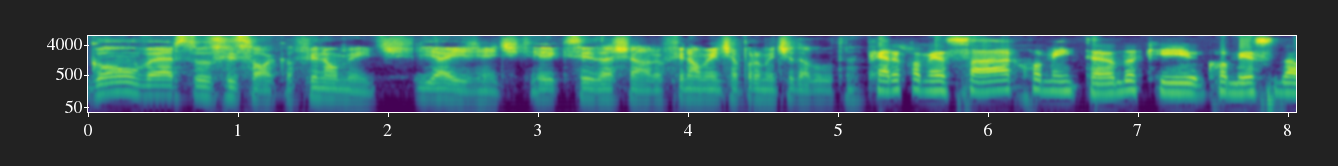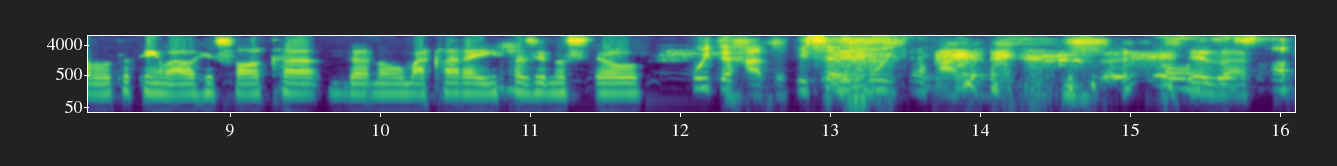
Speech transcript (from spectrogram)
Gon versus Hisoka, finalmente. E aí, gente, o que, que vocês acharam? Finalmente a prometida luta. Quero começar comentando que o começo da luta tem lá o Hisoka dando uma clara ênfase no seu. Muito errado. Isso é muito errado. Exato.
